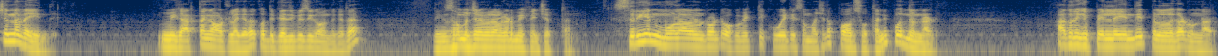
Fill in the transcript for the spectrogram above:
చిన్నదయ్యింది మీకు అర్థం కావట్లేదు కదా? కొద్దిగా గజిబిజిగా ఉంది కదా? దీనికి సంబంధించిన వివరాలు కూడా మీకు నేను చెప్తాను. సిరియన్ మూలాలు ఉన్నటువంటి ఒక వ్యక్తి కువైట్కి సంబంధించిన పౌరసత్వాన్ని పొంది ఉన్నాడు. అతనికి పెళ్ళయింది పిల్లలు కూడా ఉన్నారు.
